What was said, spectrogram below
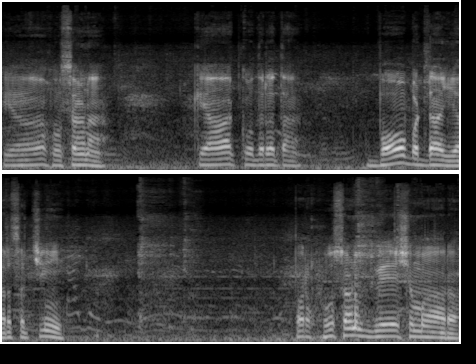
ਕਿਆ ਹੁਸਨ ਆ, ਕਿਆ ਕੁਦਰਤ ਆ। ਬਹੁਤ ਵੱਡਾ ਯਾਰ ਸੱਚੀ। ਪਰ ਹੁਸਨ ਬੇਸ਼ੁਮਾਰ ਆ।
